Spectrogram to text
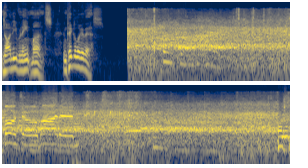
not even eight months. And take a look at this. Fuck Joe Biden. First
